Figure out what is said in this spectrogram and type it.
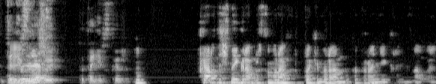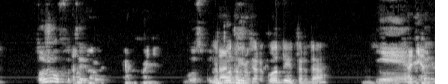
это не скажи. Катанир, скажи. Ну, карточная игра про самураев Токен Рамбо, которую они экранизовали. Тоже у Футейбл? Господи. Ну, God Eater, God Eater, да? Нет, да нет,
